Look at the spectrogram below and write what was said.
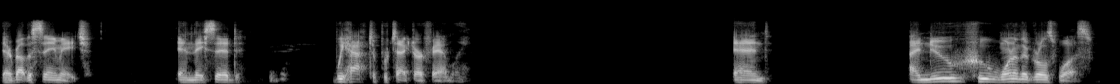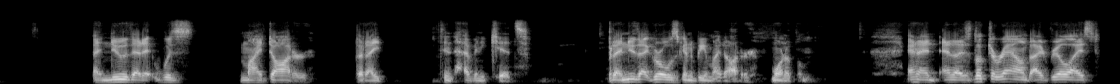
They're about the same age. And they said, We have to protect our family. And I knew who one of the girls was. I knew that it was my daughter, but I didn't have any kids. But I knew that girl was going to be my daughter, one of them. And I, as I looked around, I realized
